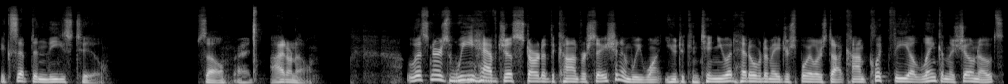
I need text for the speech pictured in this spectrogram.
except in these two. So Right. I don't know. Listeners, we have just started the conversation and we want you to continue it. Head over to majorspoilers.com, click the uh, link in the show notes,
